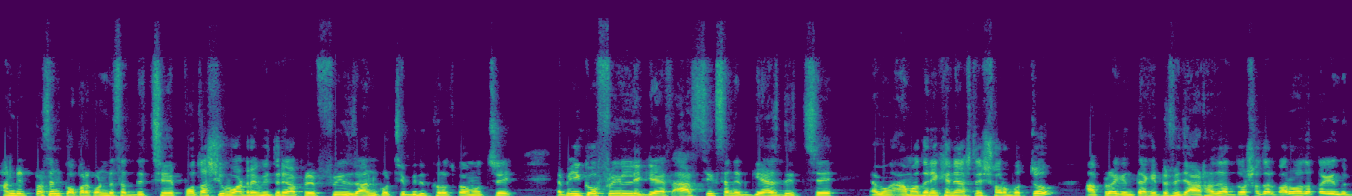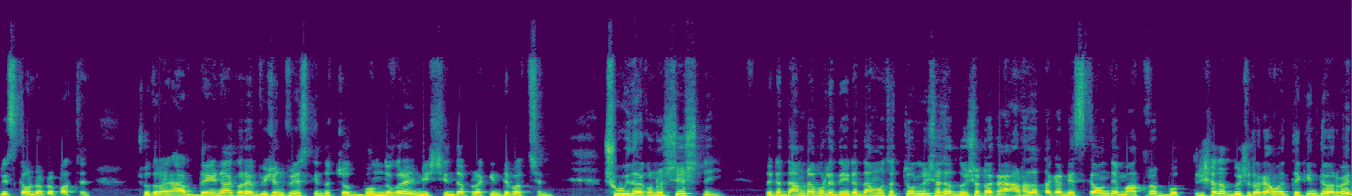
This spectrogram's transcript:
হান্ড্রেড পার্সেন্ট কপার কন্ডেন্সার দিচ্ছে, পঁচাশি ওয়াটের ভিতরে আপনার ফ্রিজ রান করছে, বিদ্যুৎ খরচ কম হচ্ছে। তারপর eco friendly gas R six hundred gas দিচ্ছে, এবং আমাদের এখানে আসলে সর্বোচ্চ আপনারা কিন্তু এক একটা ফ্রিজে আট হাজার, দশ হাজার, বারো হাজার টাকা কিন্তু ডিসকাউন্ট আপনারা পাচ্ছেন। সুতরাং আর দেরি না করে ভীষণ ফ্রিজ কিন্তু চোখ বন্ধ করে নিশ্চিন্তে আপনারা কিনতে পাচ্ছেন। সুবিধার কোনো শেষ নেই। তো এটার দামটা বলে দিই, এটার দাম হচ্ছে চল্লিশ হাজার দুইশো টাকা, আট হাজার টাকা ডিসকাউন্ট দিয়ে মাত্র বত্রিশ হাজার দুইশো টাকা আমাদের থেকে কিনতে পারবেন,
